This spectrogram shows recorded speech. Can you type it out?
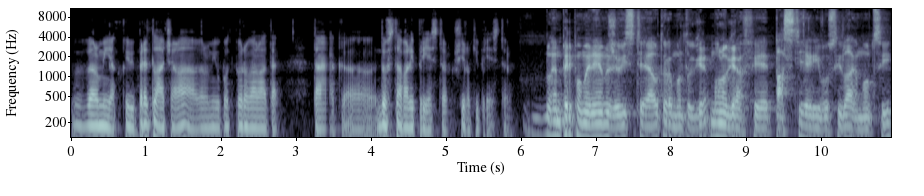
veľmi ako keby pretláčala a veľmi ju podporovala, tak tak e, dostávali priestor, široký priestor. Len pripomeniem, že vy ste autorom monografie Pastieri vo sílách moci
